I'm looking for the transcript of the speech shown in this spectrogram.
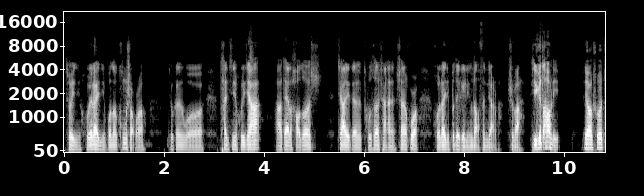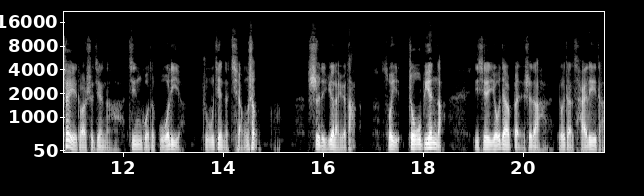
所以你回来你不能空手啊，就跟我探亲回家啊，带了好多家里的土特产山货回来，你不得给领导分点吧，是吧？一个道理。要说这一段时间呢，金国的国力啊，逐渐的强盛啊，势力越来越大，所以周边呢，一些有点本事的，有点财力的。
